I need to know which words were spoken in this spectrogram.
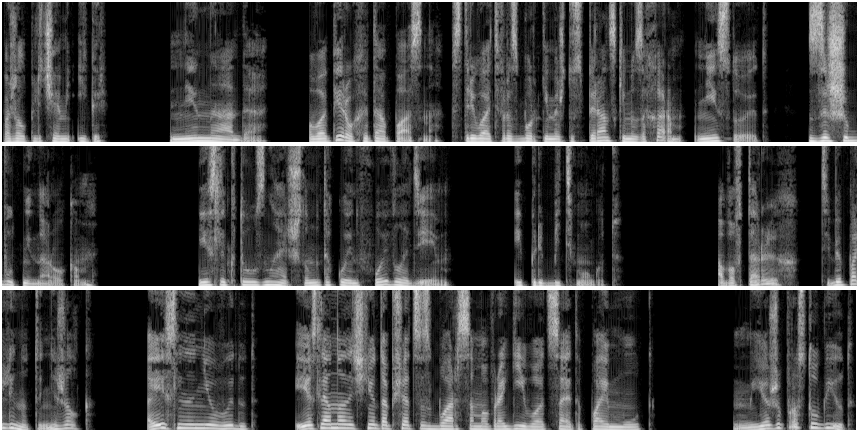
Пожал плечами Игорь. Не надо. Во-первых, это опасно. Встревать в разборки между Спиранским и Захаром не стоит. Зашибут ненароком. Если кто узнает, что мы такой инфой владеем, и прибить могут. А во-вторых, тебе Полину-то не жалко. А если на нее выйдут? Если она начнет общаться с Барсом, а враги его отца это поймут? Ее же просто убьют.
